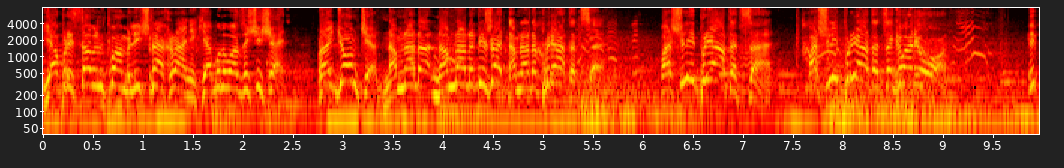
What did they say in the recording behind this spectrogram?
Я представлен к вам, личный охранник. Я буду вас защищать. Пройдемте. Нам надо, нам надо бежать. Нам надо прятаться. Пошли прятаться. Пошли прятаться, говорю. Ты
